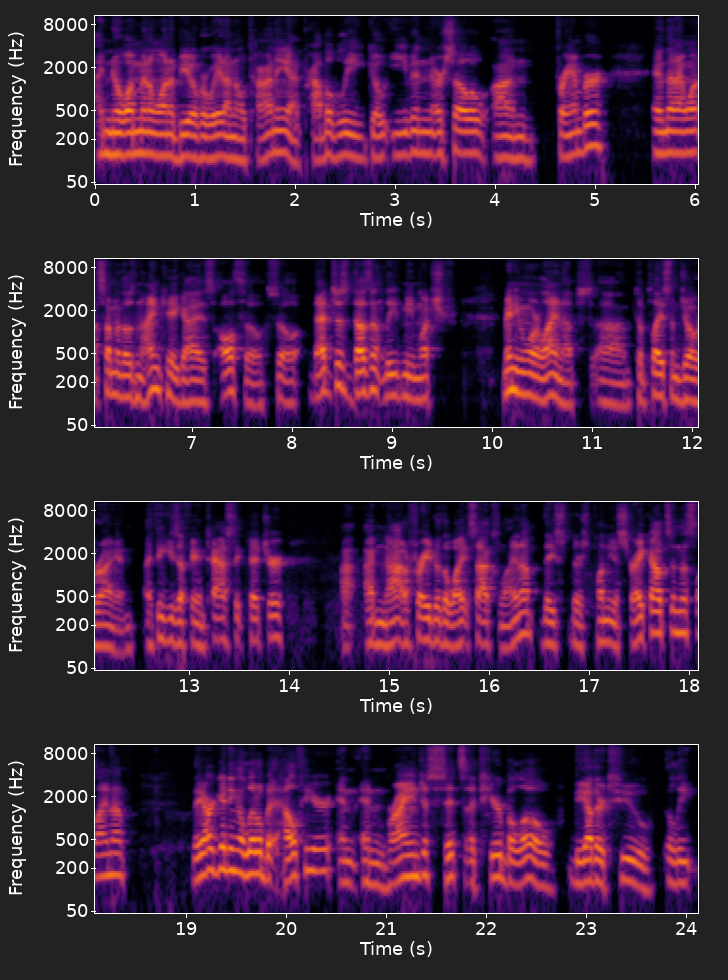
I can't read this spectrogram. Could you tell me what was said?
I know I'm going to want to be overweight on Ohtani. I probably go even or so on Framber. And then I want some of those 9K guys also. So that just doesn't leave me much, many more lineups uh, to play some Joe Ryan. I think he's a fantastic pitcher. I, am not afraid of the White Sox lineup. They, there's plenty of strikeouts in this lineup. they are getting a little bit healthier, and and Ryan just sits a tier below the other two elite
